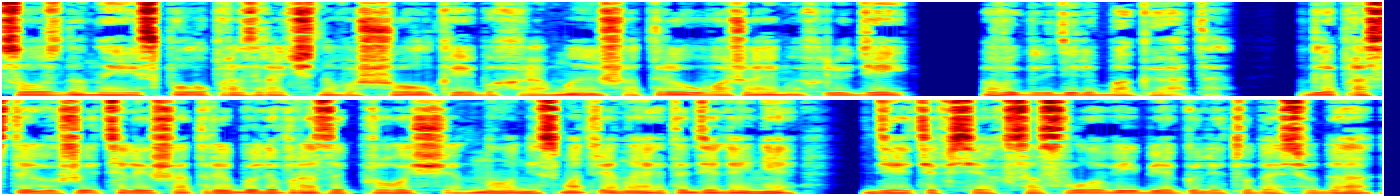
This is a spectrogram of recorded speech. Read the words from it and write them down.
Созданные из полупрозрачного шелка и бахромы, шатры уважаемых людей выглядели богато. Для простых жителей шатры были в разы проще, но, несмотря на это деление, дети всех сословий бегали туда-сюда,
